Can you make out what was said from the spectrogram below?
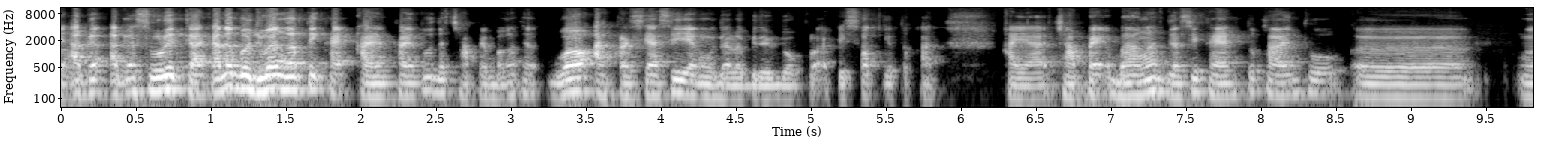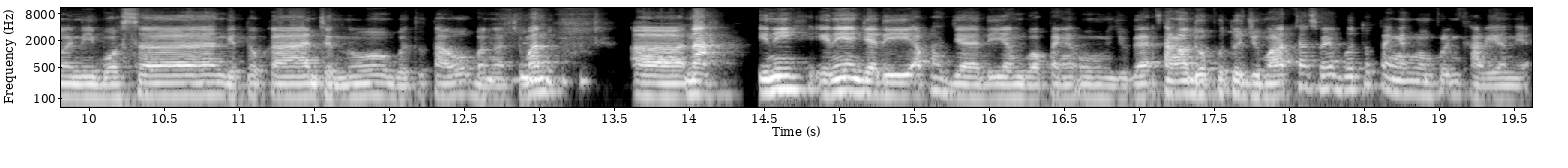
ya agak agak sulit kan. Karena gue juga ngerti kayak kalian kalian tuh udah capek banget ya. Gue apresiasi yang udah lebih dari 20 episode gitu kan. Kayak capek banget gak sih kayak tuh kalian tuh eh ini bosen gitu kan, jenuh, gue tuh tahu banget. Cuman eh, nah ini ini yang jadi apa jadi yang gue pengen umum juga tanggal 27 Maret kan sebenarnya gue tuh pengen ngumpulin kalian ya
